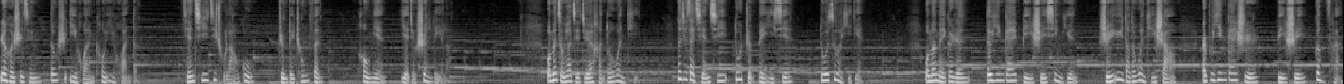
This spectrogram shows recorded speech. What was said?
任何事情都是一环扣一环的，前期基础牢固，准备充分，后面也就顺利了。我们总要解决很多问题，那就在前期多准备一些，多做一点。我们每个人都应该比谁幸运，谁遇到的问题少，而不应该是比谁更惨。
